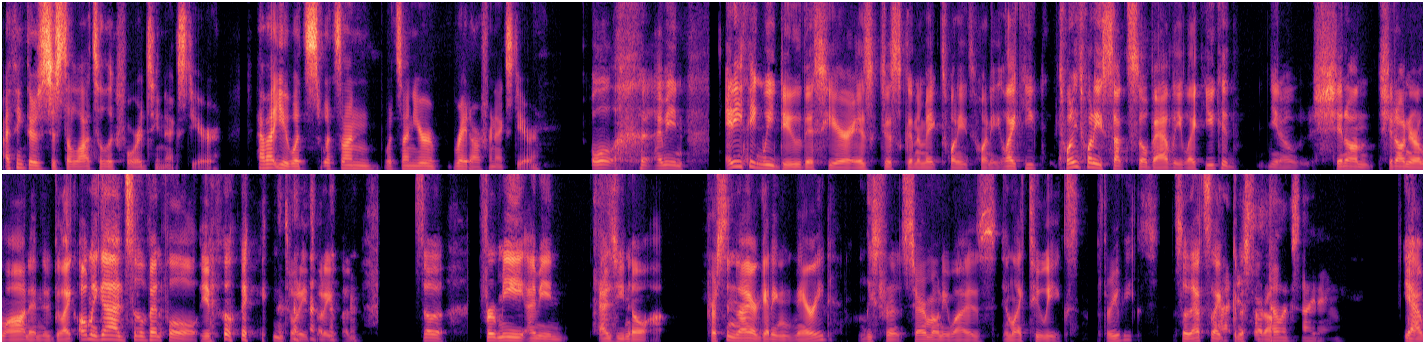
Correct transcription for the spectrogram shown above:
I think there's just a lot to look forward to next year. How about you? What's what's on what's on your radar for next year? Well, I mean, anything we do this year is just going to make 2020 like you 2020 sucked so badly like you could you know shit on shit on your lawn and it'd be like oh my god so eventful you know in 2021 so for me i mean as you know uh, Kristen and I are getting married at least for ceremony wise in like 2 weeks 3 weeks? So that's like going to start so off so exciting. Yeah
